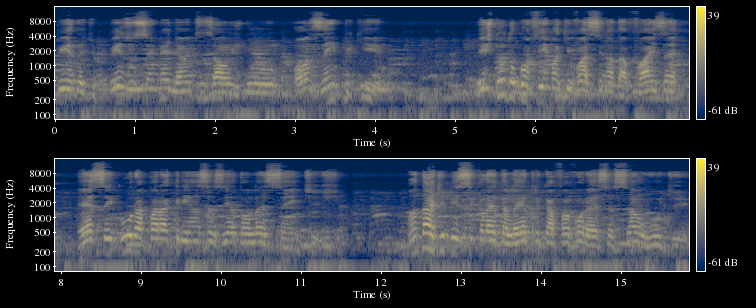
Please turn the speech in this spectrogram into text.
perda de peso semelhantes aos do Ozempic. Estudo confirma que vacina da Pfizer é segura para crianças e adolescentes. Andar de bicicleta elétrica favorece a saúde.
